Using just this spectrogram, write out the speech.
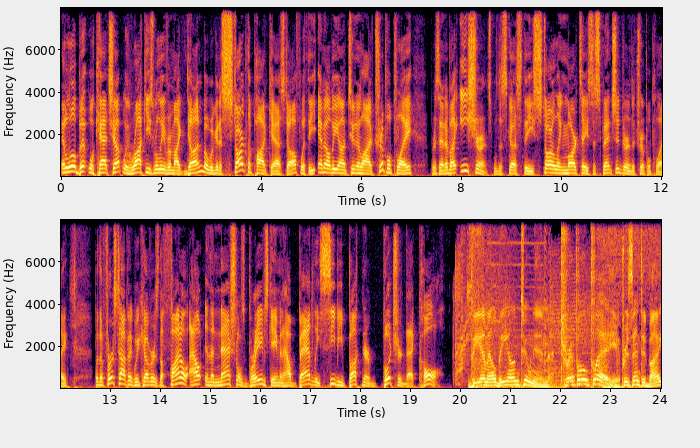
In a little bit, we'll catch up with Rockies reliever Mike Dunn, but we're going to start the podcast off with the MLB on TuneIn Live triple play presented by Esurance. We'll discuss the Starling Marte suspension during the triple play. But the first topic we cover is the final out in the Nationals Braves game and how badly CB Bucknor butchered that call. The MLB on TuneIn Triple Play, presented by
